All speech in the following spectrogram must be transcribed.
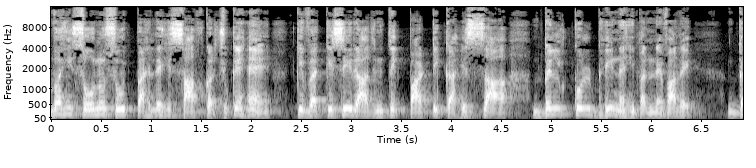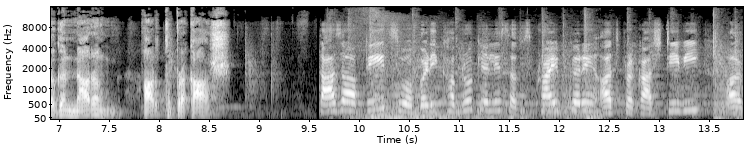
वहीं सोनू सूद पहले ही साफ़ कर चुके हैं कि वह किसी राजनीतिक पार्टी का हिस्सा बिल्कुल भी नहीं बनने वाले। गगन नारंग, अर्थ प्रकाश। ताज़ा अपडेट्स व बड़ी खबरों के लिए सब्सक्राइब करें अर्थ प्रकाश टीवी और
